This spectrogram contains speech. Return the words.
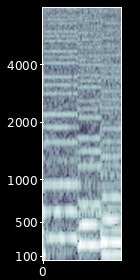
Música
